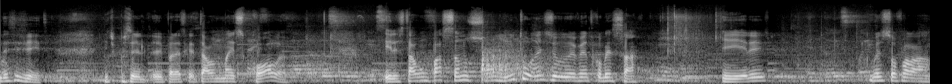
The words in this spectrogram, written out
desse jeito. E, tipo, ele, parece que ele estava numa escola. Eles estavam passando som muito antes do evento começar. E ele começou a falar:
